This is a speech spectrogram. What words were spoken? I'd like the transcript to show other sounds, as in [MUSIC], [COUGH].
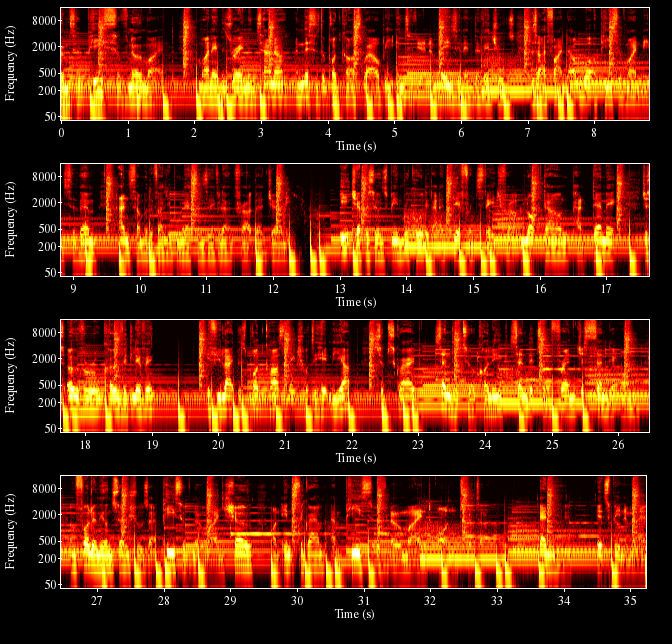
Welcome to Peace of No Mind. My name is Raymond Tanner, and this is the podcast where I'll be interviewing amazing individuals as I find out what a peace of mind means to them and some of the valuable lessons they've learned throughout their journey. Each episode's been recorded at a different stage throughout lockdown, pandemic, just overall COVID living. If you like this podcast, make sure to hit me up, subscribe, send it to a colleague, send it to a friend, just send it on and follow me on socials at Peace of No Mind Show on Instagram and Peace of No Mind on Twitter. Anywho, it's been a minute.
